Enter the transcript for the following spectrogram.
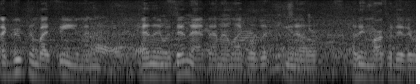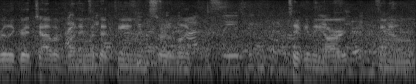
I grouped them by theme, and oh. and then within that, then I'm like, well, the, you know. I think Marco did a really great job of running with that theme and sort of like taking the art, you know,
